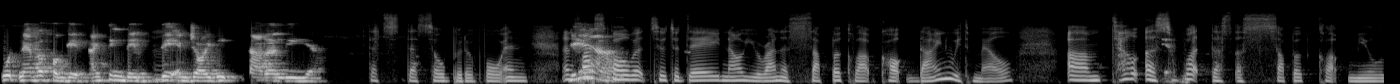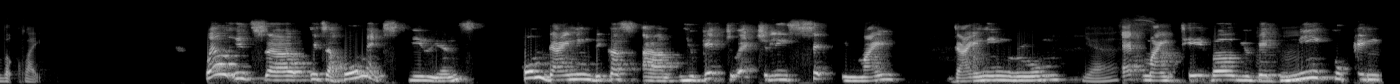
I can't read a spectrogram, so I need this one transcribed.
would never forget. I think they mm. they enjoyed it thoroughly. Yeah. That's that's so beautiful. And and yeah. fast forward to today, now you run a supper club called Dine with Mel. Um, tell us yeah. what does a supper club meal look like? Well, it's a it's a home experience, home dining because um, you get to actually sit in my dining room. Yes. At my table, you get mm-hmm. me cooking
